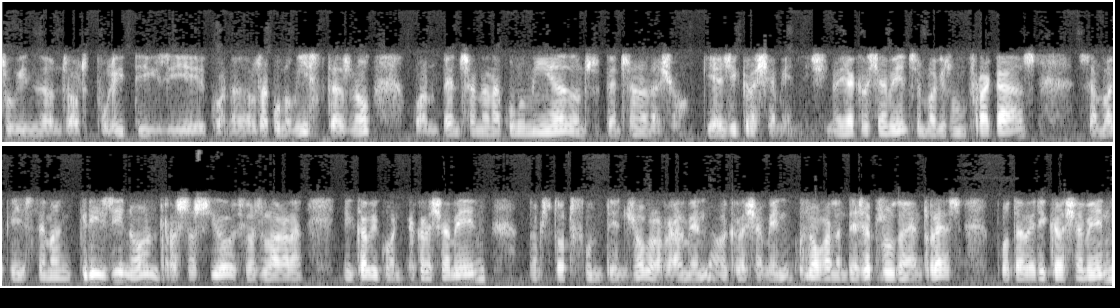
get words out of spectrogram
sovint doncs, els polítics i quan, els economistes, no? quan pensen en economia, doncs pensen en això, que hi hagi creixement. I si no hi ha creixement, sembla que és un fracàs, sembla que hi estem en crisi, no? en recessió, això és la gran... I en canvi, quan hi ha creixement, doncs tots contents, no? però realment el creixement no garanteix absolutament res. Pot haver-hi creixement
